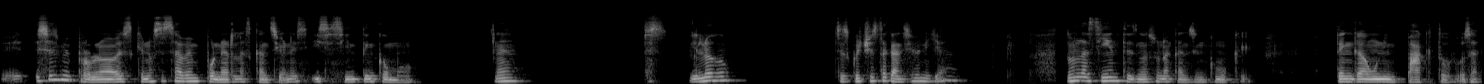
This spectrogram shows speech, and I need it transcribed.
eh, ese es mi problema, es que no se saben poner las canciones y se sienten como, ah, pues, y luego se escuchó esta canción y ya, no la sientes, no es una canción como que tenga un impacto, o sea,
